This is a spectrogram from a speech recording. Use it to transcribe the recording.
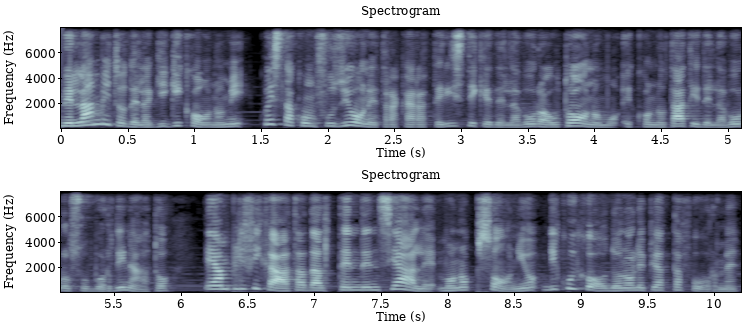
Nell'ambito della gig economy, questa confusione tra caratteristiche del lavoro autonomo e connotati del lavoro subordinato è amplificata dal tendenziale monopsonio di cui godono le piattaforme.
